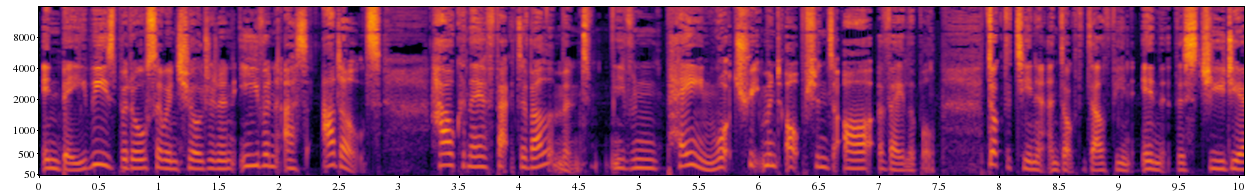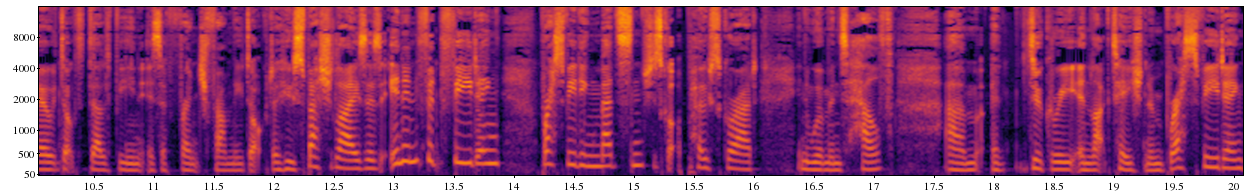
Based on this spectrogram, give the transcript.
in babies, but also in children and even us adults. How can they affect development, even pain? What treatment options are available? Dr. Tina and Dr. Delphine in the studio. Dr. Delphine is a French family doctor who specialises in infant feeding, breastfeeding medicine. She's got a postgrad in women's health, um, a degree in lactation and breastfeeding,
